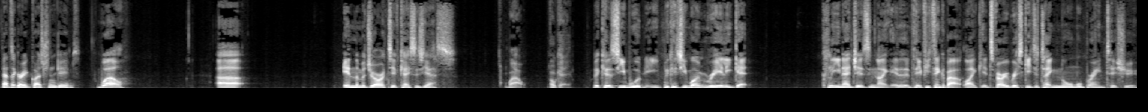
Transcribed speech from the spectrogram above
That's a great question, James. Well, uh, in the majority of cases, yes. Wow. Okay. because you would because you won't really get clean edges and like if you think about like it's very risky to take normal brain tissue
